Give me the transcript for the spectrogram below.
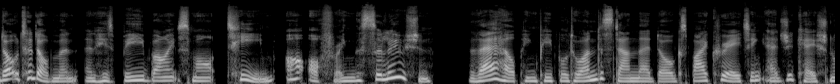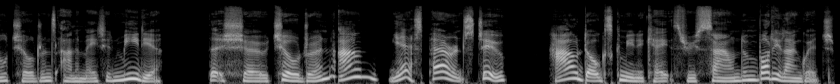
Dr. Dodman and his Be Bite Smart team are offering the solution. They're helping people to understand their dogs by creating educational children's animated media that show children, and yes, parents too, How Dogs Communicate Through Sound and Body Language.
